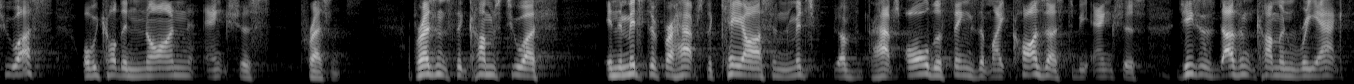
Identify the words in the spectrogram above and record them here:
to us what we call the non anxious presence. A presence that comes to us in the midst of perhaps the chaos, in the midst of perhaps all the things that might cause us to be anxious. Jesus doesn't come and react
